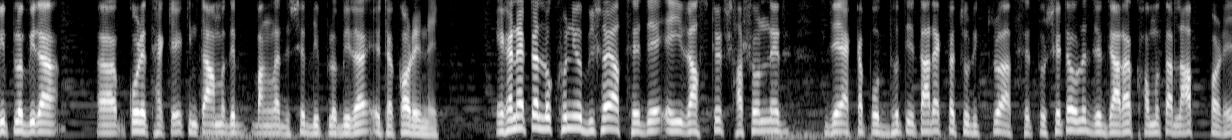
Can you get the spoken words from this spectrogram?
বিপ্লবীরা করে থাকে কিন্তু আমাদের বাংলাদেশের বিপ্লবীরা এটা করে নাই। এখানে একটা লক্ষণীয় বিষয় আছে যে এই রাষ্ট্রের শাসনের যে একটা পদ্ধতি, তার একটা চরিত্র আছে। তো সেটা হলো যে যারা ক্ষমতা লাভ করে,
